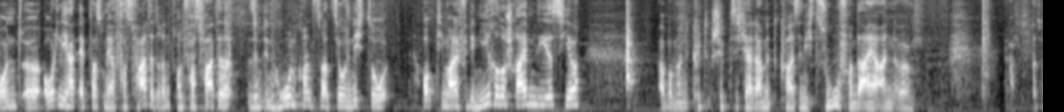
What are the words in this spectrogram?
Und äh, Oatly hat etwas mehr Phosphate drin. Und Phosphate sind in hohen Konzentrationen nicht so optimal für die Niere, so schreiben die es hier. Aber man schippt sich ja damit quasi nicht zu, von daher an, äh, ja, also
